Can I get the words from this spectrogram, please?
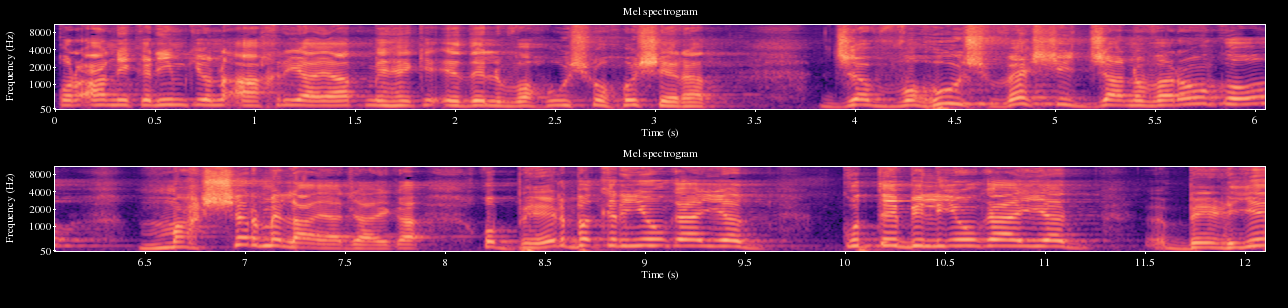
قرآن کریم کی ان آخری آیات میں ہے کہ عدل وحوش و حشرت، جب وحوش، وحشی جانوروں کو معاشر میں لایا جائے گا، وہ بھیڑ بکریوں کا یا کتے بلیوں کا یا بیڑیے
